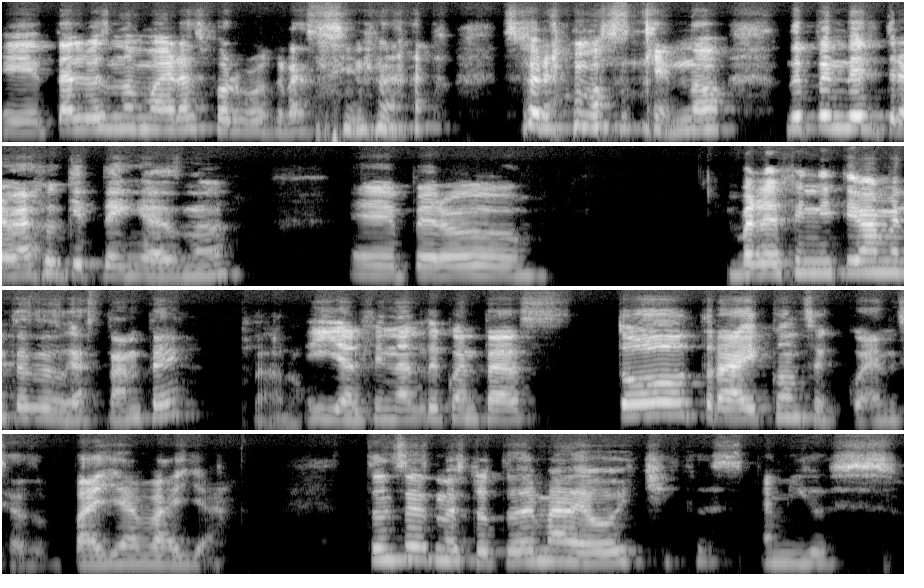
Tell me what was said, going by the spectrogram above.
Eh, tal vez no mueras por procrastinar, esperamos que no, depende del trabajo que tengas, ¿no? Eh, pero, pero definitivamente es desgastante. Claro. Y al final de cuentas, todo trae consecuencias, vaya, vaya. Entonces, nuestro tema de hoy, chicos, amigos,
